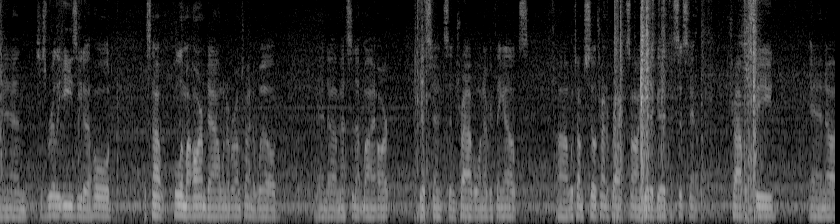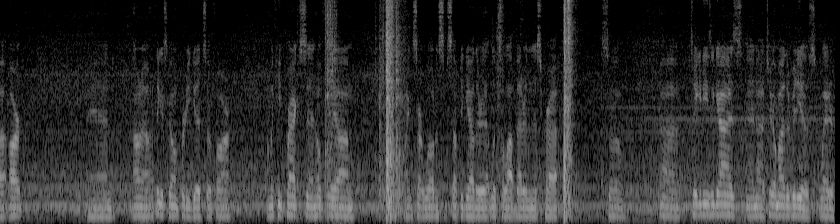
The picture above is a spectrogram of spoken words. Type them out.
And it's just really easy to hold. It's not pulling my arm down whenever I'm trying to weld and uh, messing up my arc distance and travel and everything else uh, which I'm still trying to practice on get a good consistent travel speed and uh, arc. And I don't know I think it's going pretty good so far. I'm gonna keep practicing. Hopefully um, I can start welding some stuff together that looks a lot better than this crap. So, uh, take it easy guys, and uh, check out my other videos later.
